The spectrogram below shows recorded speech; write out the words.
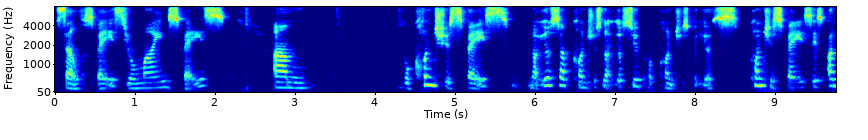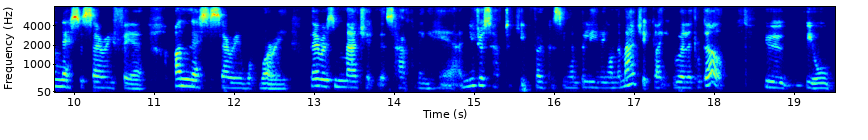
self space, your mind space, um, your conscious space, not your subconscious, not your superconscious, but your conscious space is unnecessary fear, unnecessary worry. There is magic that's happening here, and you just have to keep focusing and believing on the magic, like you were a little girl, who we all,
